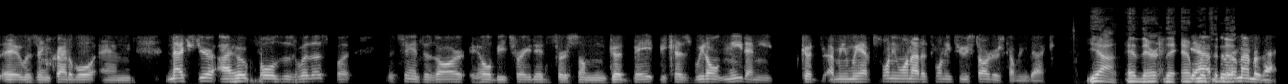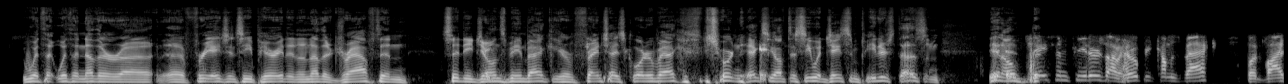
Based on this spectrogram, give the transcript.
it was incredible. And next year, I hope Foles is with us, but the chances are he'll be traded for some good bait because we don't need any good. I mean, we have 21 out of 22 starters coming back. Yeah, and they're they, and You have with to ano- remember that. with with another uh, uh, free agency period and another draft and Sidney Jones being back, your franchise quarterback, Jordan Hicks. You have to see what Jason Peters does, and you know, Jason Peters, I hope he comes back, but Vi-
